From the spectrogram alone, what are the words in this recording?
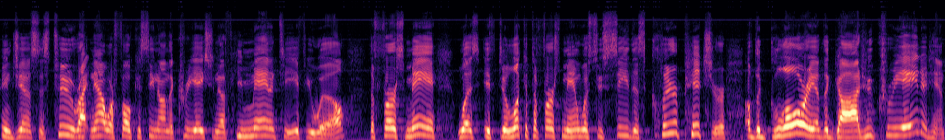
in Genesis 2. Right now, we're focusing on the creation of humanity, if you will the first man was, if you look at the first man, was to see this clear picture of the glory of the God who created him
